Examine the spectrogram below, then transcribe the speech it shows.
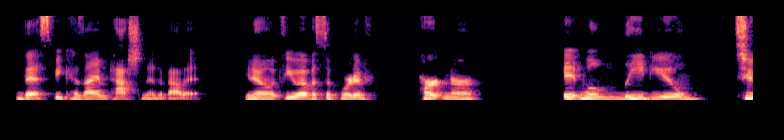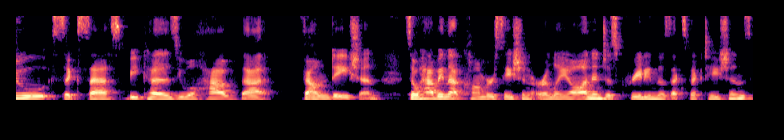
this because I am passionate about it. You know, if you have a supportive partner, it will lead you to success because you will have that foundation. So having that conversation early on and just creating those expectations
